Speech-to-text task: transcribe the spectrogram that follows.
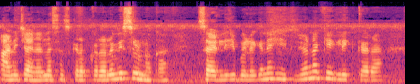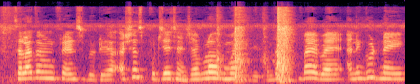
आणि चॅनलला सबस्क्राईब करायला विसरू नका. साईडली जी बोलले की नाही तिच्यावर नक्की क्लिक करा. चला तर मग फ्रेंड्स भेटूया. अशाच पुढच्या छानच्या ब्लॉगमध्ये तिथून बाय बाय आणि गुड नाईट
